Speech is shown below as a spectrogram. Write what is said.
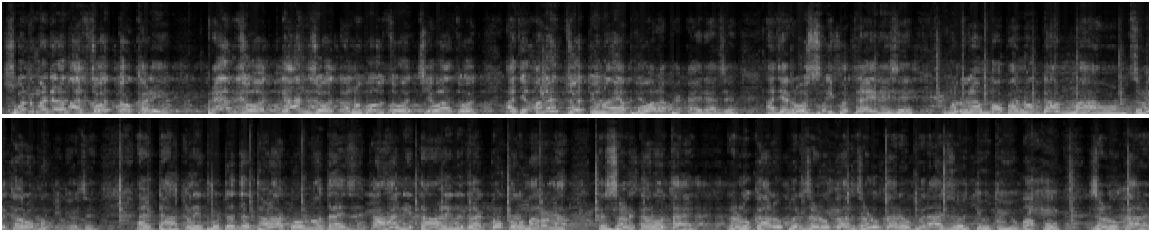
શૂન્ય મંડળમાં જોત તો ખરી. પ્રેમ જોત જ્ઞાન જોત અનુભવ જોત સેવા જોત આજે અનંત જ્યોતિનો અહીંયા ફુવારા ફેંકાઈ રહ્યા છે. આજે રોશની પથરાઈ રહી છે. મનુરામ બાપાનો ગામમાં જણકારો ફૂટી ગયો છે. આ ઢાંકણી ફૂટે તો ધડાકો ન થાય. કહાની તહાણીને જરાક ટોકર મારો ને, તો ઝણકારો થાય. રણુકાર ઉપર ઝણુકાર ઝણુકાર ઉપર આ જ્યોત્યું થયું. બાપુ, ઝણુકાર.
